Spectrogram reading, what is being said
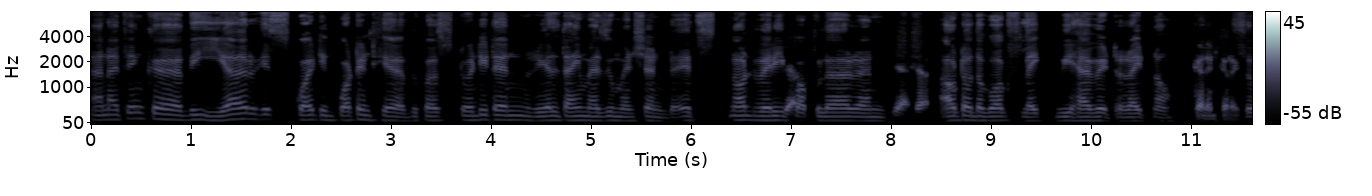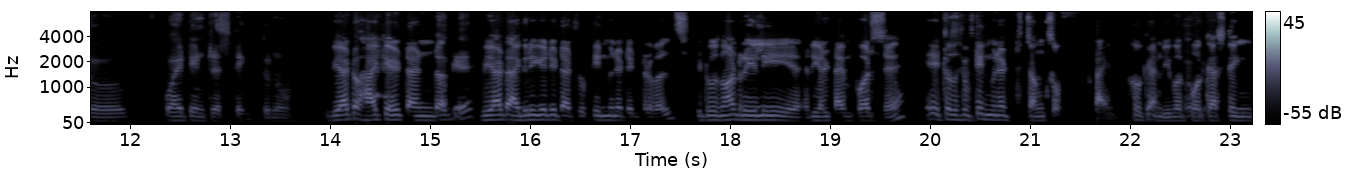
And I think uh, the year is quite important here because 2010 real time, as you mentioned, it's not very Yeah. popular and Yeah, yeah. out of the box like we have it right now. Correct, correct. So quite interesting to know. We had to hack it and uh, Okay. we had to aggregate it at 15 minute intervals. It was not really real time per se. It was 15 minute chunks of time. Okay. And we were Okay. forecasting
